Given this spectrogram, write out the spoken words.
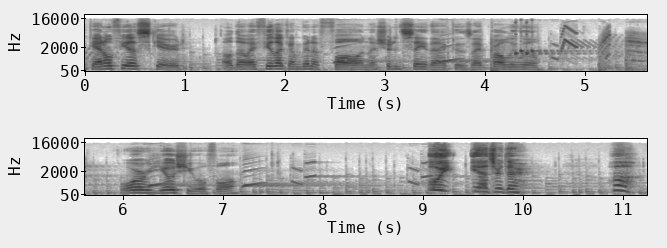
Okay, I don't feel as scared. Although I feel like I'm gonna fall, and I shouldn't say that, because I probably will. Or Yoshi will fall. Oi! Yeah, it's right there. Oh!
